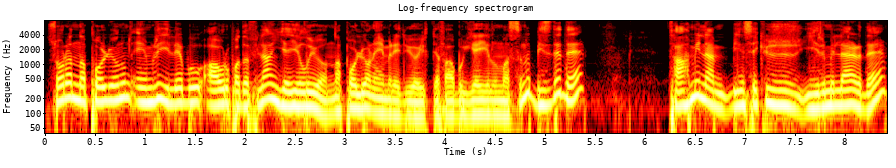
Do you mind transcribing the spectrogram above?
Sonra Napolyon'un emriyle bu Avrupa'da filan yayılıyor. Napolyon emrediyor ilk defa bu yayılmasını. Bizde de tahminen 1820'lerde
